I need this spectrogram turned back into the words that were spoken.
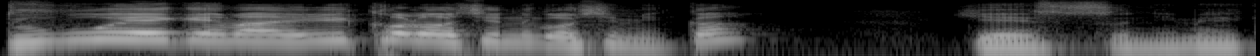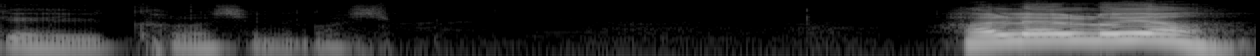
누구에게만 일컬어지는 것입니까? 예수님에게 일컬어지는 것입니다. 할렐루야.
